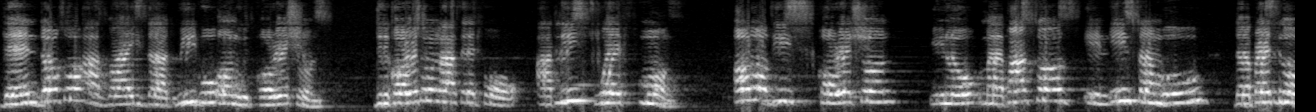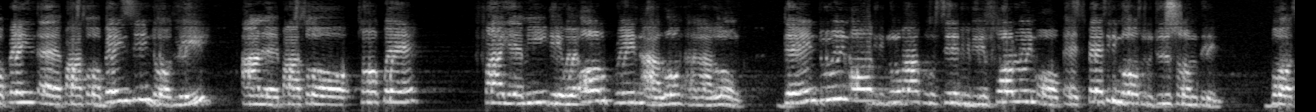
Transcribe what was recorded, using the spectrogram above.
Then doctor advised that we go on with corrections. The correction lasted for at least 12 months. All of this correction you know, my pastors in Istanbul, the president of uh, Pastor Benson Dudley and uh, Pastor Tokwe Fayemi, they were all praying along and along. Then during all the global crusade, we've been following up, expecting God to do something. But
